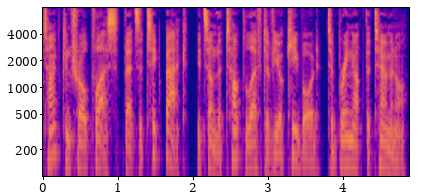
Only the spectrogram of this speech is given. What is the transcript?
Type Ctrl plus, that's a tick back, it's on the top left of your keyboard, to bring up the terminal.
